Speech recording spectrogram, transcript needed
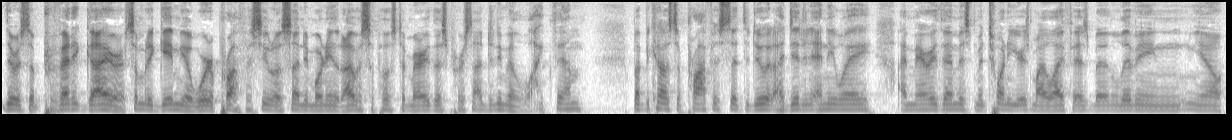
there was a prophetic guy or somebody gave me a word of prophecy on a Sunday morning that I was supposed to marry this person. I didn't even like them. But because the prophet said to do it, I did it anyway. I married them. It's been 20 years my life has been living, you know.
